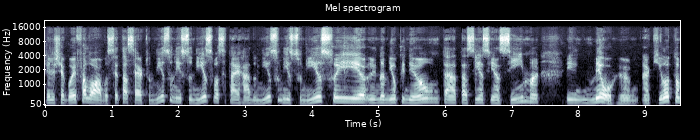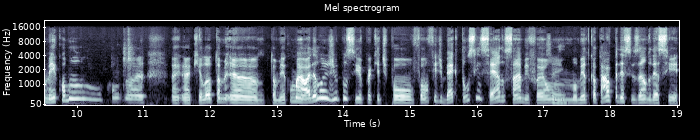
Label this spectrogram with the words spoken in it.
ele chegou e falou: Ó, você tá certo nisso, nisso, nisso, você tá errado nisso, nisso, nisso, e, e na minha opinião tá, tá assim, assim, acima. E, meu, aquilo eu tomei como. como aquilo eu tomei, eu tomei com o maior elogio possível, porque, tipo, foi um feedback tão sincero, sabe? Foi um Sim. momento que eu tava precisando desse,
